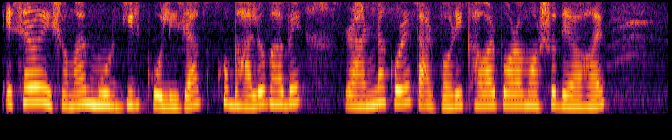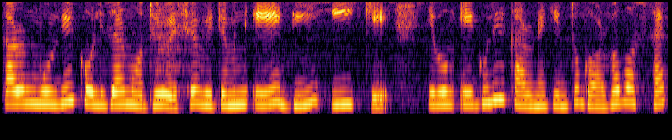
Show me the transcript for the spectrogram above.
এছাড়াও এই সময় মুরগির কলিজা খুব ভালোভাবে রান্না করে তারপরে খাওয়ার পরামর্শ দেওয়া হয়। কারণ মুরগির কলিজার মধ্যে রয়েছে ভিটামিন এ ডি ই কে এবং এগুলির কারণে কিন্তু গর্ভাবস্থায়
